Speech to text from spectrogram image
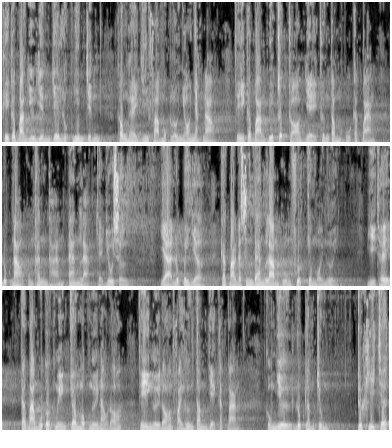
khi các bạn giữ gìn giới luật nghiêm chỉnh không hề vi phạm một lỗi nhỏ nhặt nào thì các bạn biết rất rõ về thân tâm của các bạn lúc nào cũng thanh thản an lạc và vô sự. Và lúc bấy giờ các bạn đã xứng đáng làm ruộng phước cho mọi người. Vì thế các bạn muốn ước nguyện cho một người nào đó Thì người đó phải hướng tâm về các bạn. Cũng như lúc lâm chung Trước khi chết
